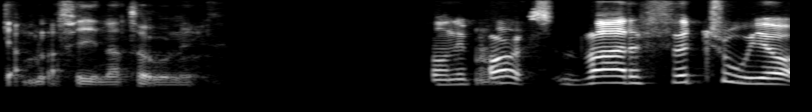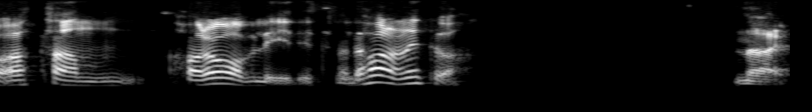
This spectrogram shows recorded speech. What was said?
Gamla fina Tony. Tony Parks. Varför tror jag att han har avlidit? Men det har han inte va? Nej,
